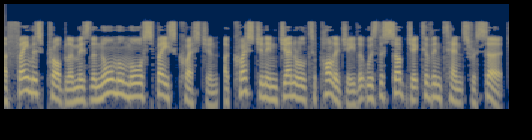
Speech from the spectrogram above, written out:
A famous problem is the normal Moore space question, a question in general topology that was the subject of intense research.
